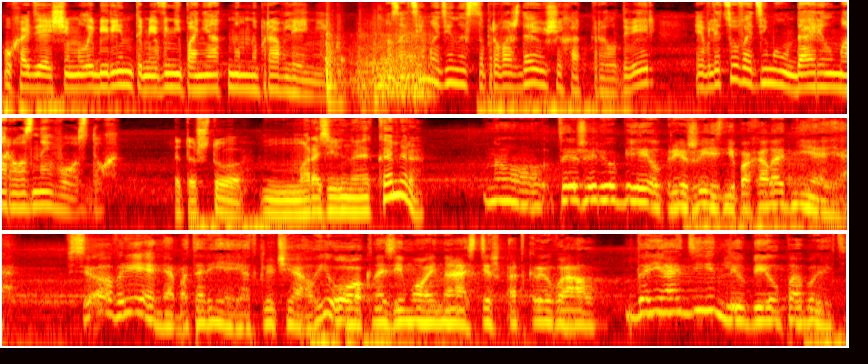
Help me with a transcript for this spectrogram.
уходящим лабиринтами в непонятном направлении. Затем один из сопровождающих открыл дверь, и в лицо Вадима ударил морозный воздух. «Это что, морозильная камера?» «Ну, ты же любил при жизни похолоднее. Все время батареи отключал и окна зимой настежь открывал». Да я один любил побыть.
